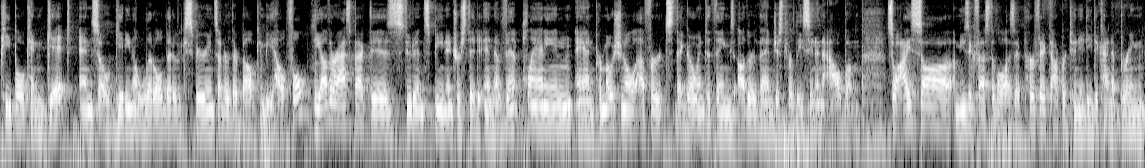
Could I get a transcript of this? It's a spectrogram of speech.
people can get. And so getting a little bit of experience under their belt can be helpful. The other aspect is students being interested in event planning and promotional efforts that go into things other than just releasing an album. So I saw a music festival as a perfect opportunity to kind of bring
